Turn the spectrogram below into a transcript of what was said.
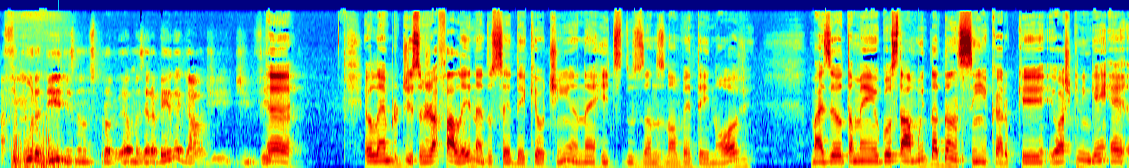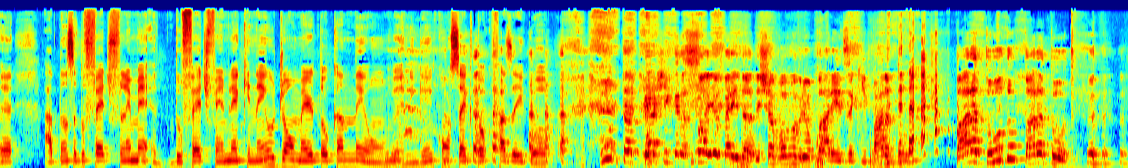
a figura deles nos programas era bem legal de, de ver. É. Eu lembro disso, eu já falei, né, do CD que eu tinha, né, hits dos anos 99. Mas eu também eu gostava muito da dancinha, cara, porque eu acho que ninguém é, é- a dança do Fat Family, é- do Fat Family é que nem o John Mayer tocando neon, velho. Ninguém consegue to- fazer igual. Puta, eu achei que era só eu. Peraí, não, deixa eu vamos abrir um parênteses aqui. Para tudo. Para tudo, para tudo.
